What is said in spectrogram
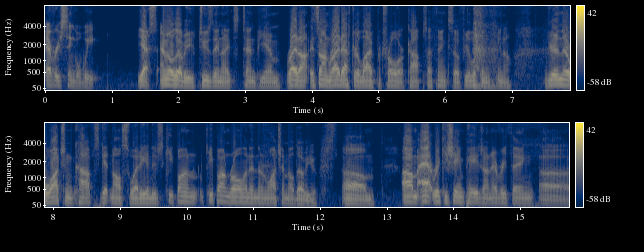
every single week. Yes, MLW Tuesday nights, 10 p.m. Right on. It's on right after Live Patrol or Cops, I think. So if you're looking, you know, if you're in there watching Cops, getting all sweaty, and just keep on keep on rolling, and then watch MLW. Um, um, at Rickey Shane Page on everything, uh,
